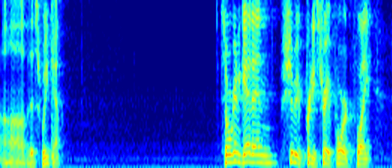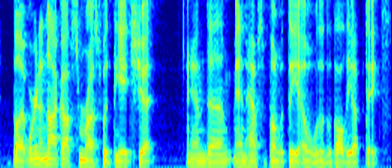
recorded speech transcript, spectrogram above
uh, this weekend. So we're gonna get in. Should be a pretty straightforward flight, but we're gonna knock off some rust with the H jet and um, and have some fun with the uh, with all the updates.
